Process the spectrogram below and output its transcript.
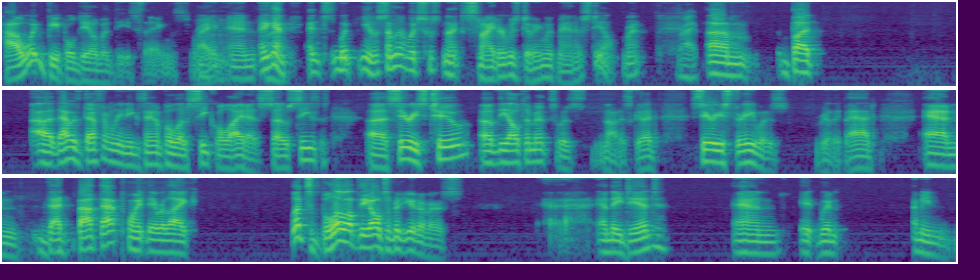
how would people deal with these things, right? Mhm. And again, it's what you know, some of which was like Snyder was doing with Man of Steel, right? Right. Um, but uh, that was definitely an example of sequelitis. So, se- uh, series two of the Ultimates was not as good. Series three was really bad, and that about that point they were like, "Let's blow up the Ultimate Universe," and they did, and it went. I mean,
